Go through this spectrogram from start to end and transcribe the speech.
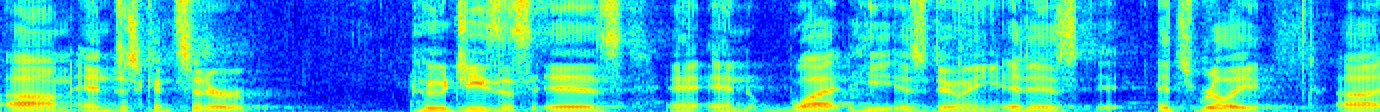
um, and just consider who Jesus is and, and, what he is doing. It is, it's really uh,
